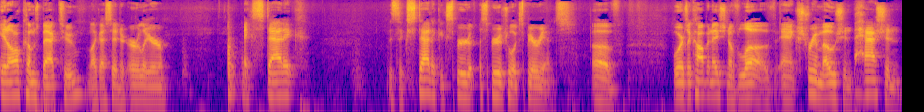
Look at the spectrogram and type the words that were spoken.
It all comes back to, like I said earlier, ecstatic this ecstatic spiritual experience of where it's a combination of love and extreme emotion, passion,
